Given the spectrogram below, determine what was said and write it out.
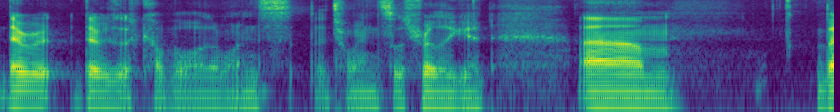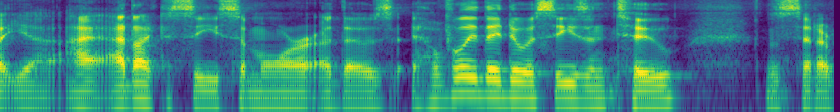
there were there was a couple other ones. The twins was really good. Um, but yeah, I, would like to see some more of those. Hopefully, they do a season two. Instead, I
